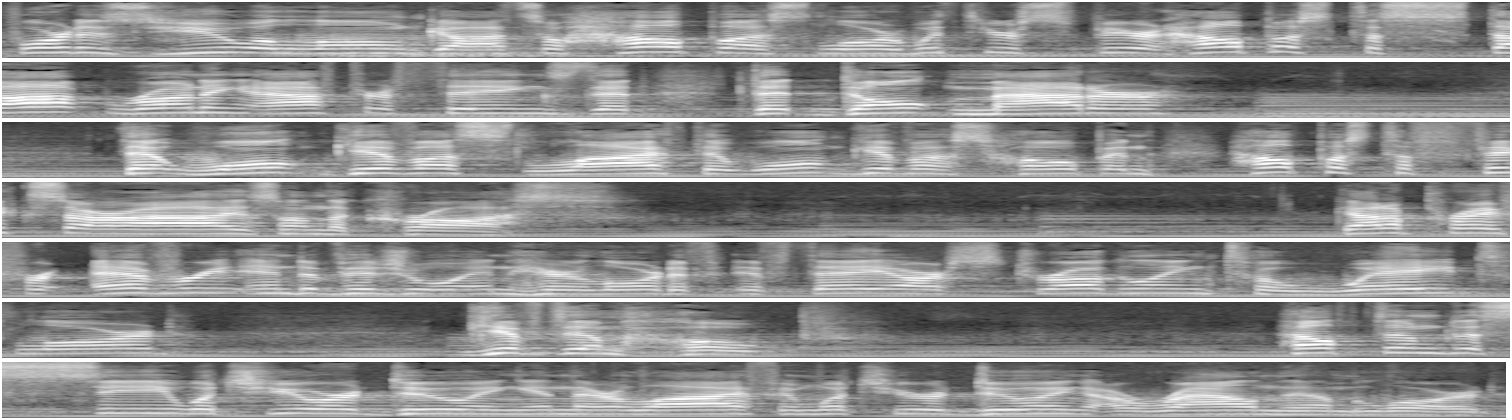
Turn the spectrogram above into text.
For it is you alone, God. So help us, Lord, with your Spirit. Help us to stop running after things that, that don't matter that won't give us life, that won't give us hope, and help us to fix our eyes on the cross. Got to pray for every individual in here, Lord, if, if they are struggling to wait, Lord, give them hope. Help them to see what you are doing in their life and what you are doing around them, Lord.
